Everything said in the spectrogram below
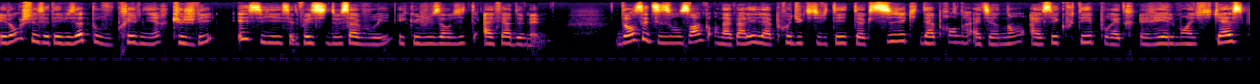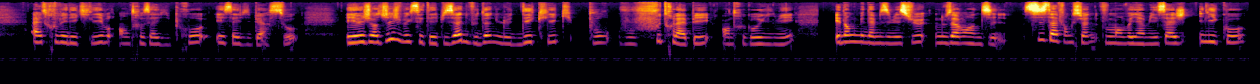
Et donc je fais cet épisode pour vous prévenir que je vais essayer cette fois-ci de savourer et que je vous invite à faire de même. Dans cette saison 5, on a parlé de la productivité toxique, d'apprendre à dire non, à s'écouter pour être réellement efficace, à trouver l'équilibre entre sa vie pro et sa vie perso. Et aujourd'hui, je veux que cet épisode vous donne le déclic pour vous foutre la paix, entre gros guillemets. Et donc, mesdames et messieurs, nous avons un deal. Si ça fonctionne, vous m'envoyez un message illico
